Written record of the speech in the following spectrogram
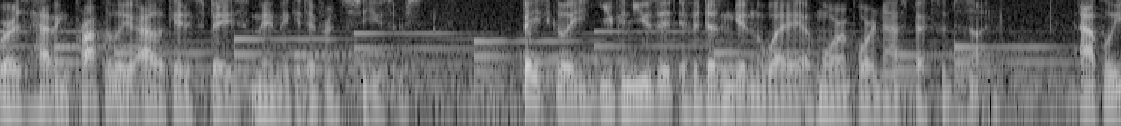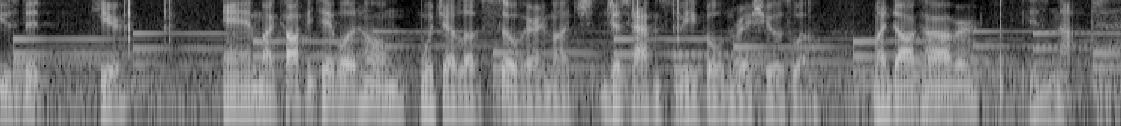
whereas having properly allocated space may make a difference to users. Basically, you can use it if it doesn't get in the way of more important aspects of design. Apple used it here, and my coffee table at home, which I love so very much, just happens to be a golden ratio as well. My dog, however, is not.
